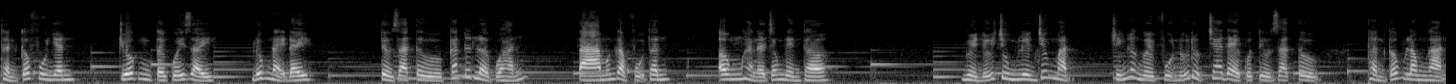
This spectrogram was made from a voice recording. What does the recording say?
"Thần cấp phu nhân, trước tới quấy giày, lúc này đây." Tiểu dạ tử cắt đứt lời của hắn. "Ta muốn gặp phụ thân, ông hẳn ở trong đền thờ." Người nữ trung liên trước mặt chính là người phụ nữ được cha đẻ của tiểu dạ tử, thần cốc Long Ngạn.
